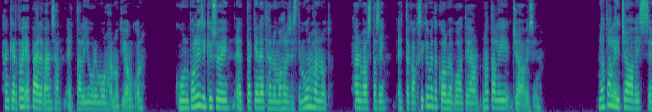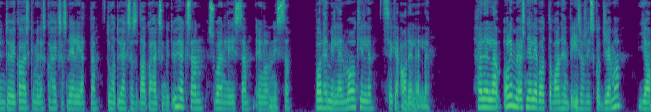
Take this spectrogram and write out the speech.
Hän kertoi epäilevänsä, että oli juuri murhannut jonkun. Kun poliisi kysyi, että kenet hän on mahdollisesti murhannut, hän vastasi, että 23-vuotiaan Natalie Jarvisin. Natalie Jarvis syntyi 28.4.1989 Swanleyssä, Englannissa, vanhemmilleen Maakille sekä Adelelle. Hänellä oli myös neljä vuotta vanhempi isosisko Gemma, ja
